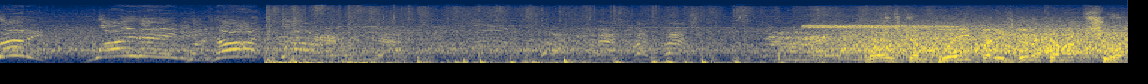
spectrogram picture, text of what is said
Ready! Wide 80! Hot! Throws complete, but he's going to come up short.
